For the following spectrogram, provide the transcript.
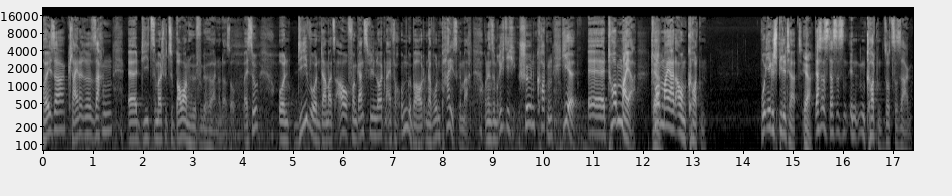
Häuser, kleinere Sachen, äh, die zum Beispiel zu Bauernhöfen gehören oder so, weißt du? Und die wurden damals auch von ganz vielen Leuten einfach umgebaut und da wurden Partys gemacht. Und in so einem richtig schönen Cotton, hier, äh, Torben Meyer. Torben Ja. Meyer hat auch einen Cotton, wo ihr gespielt habt. Ja. Das ist, das ist ein, ein Cotton sozusagen.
